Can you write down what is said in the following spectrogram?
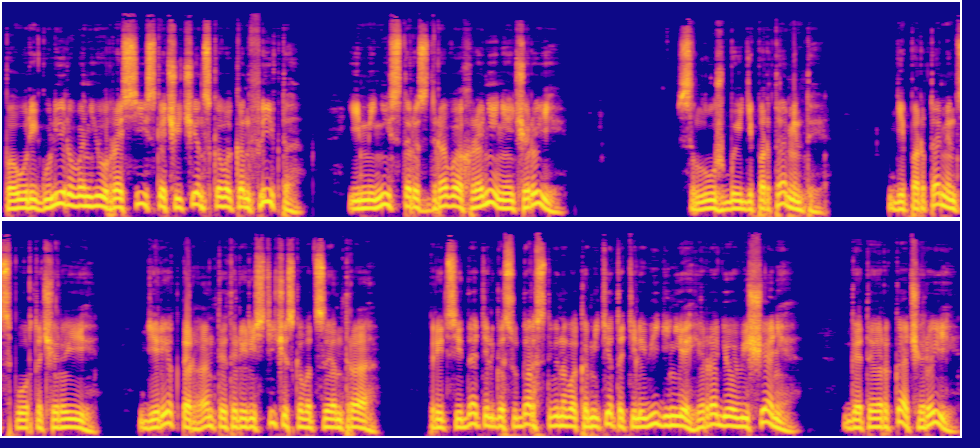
по урегулированию российско-чеченского конфликта и министр здравоохранения ЧРИ. Службы и департаменты. Департамент спорта ЧРИ, директор антитеррористического центра, председатель Государственного комитета телевидения и радиовещания ГТРК ЧРИ.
